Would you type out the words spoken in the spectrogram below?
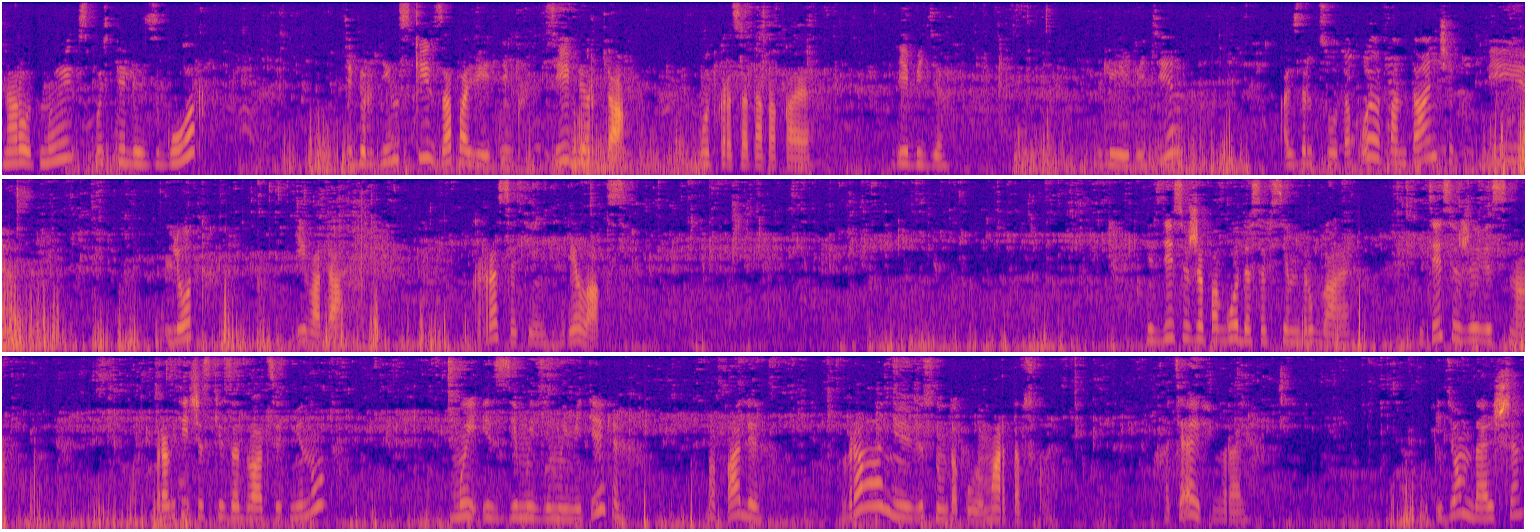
Народ, мы спустились с гор. Тибердинский заповедник. Тиберда. Вот красота какая. Лебеди. Лебеди. Озерцо такое, фонтанчик и лед и вода. Красотень, релакс. И здесь уже погода совсем другая. Здесь уже весна. Практически за 20 минут мы из зимы-зимы метели попали в раннюю весну такую, мартовскую. Хотя и февраль. Идем дальше.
